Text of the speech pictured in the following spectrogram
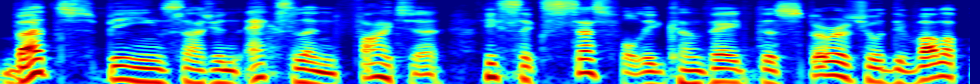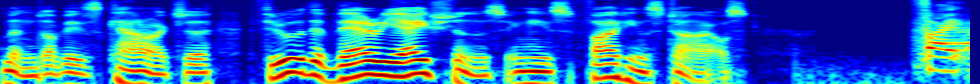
But being such an excellent fighter, he successfully conveyed the spiritual development of his character through the variations in his fighting styles. Fight!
